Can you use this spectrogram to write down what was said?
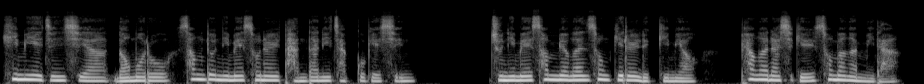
희미해진 시야 너머로 성도님의 손을 단단히 잡고 계신 주님의 선명한 손길을 느끼며 평안하시길 소망합니다.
